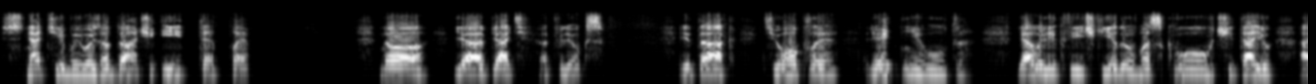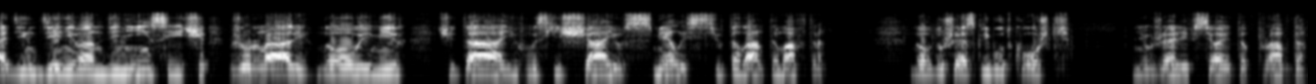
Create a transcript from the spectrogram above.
снятие боевой задачи и т.п. Но я опять отвлекся. Итак, теплое летнее утро. Я в электричке еду в Москву, читаю «Один день Ивана Денисовича» в журнале «Новый мир». Читаю, восхищаюсь смелостью, талантом автора. Но в душе скребут кошки. Неужели все это правда?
